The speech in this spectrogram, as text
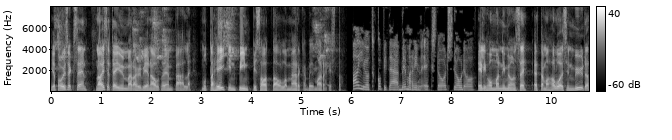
Ja toisekseen, naiset ei ymmärrä hyvien autojen päälle, mutta Heikin pimppi saattaa olla märkä bemareista. Aiotko pitää Bemarin ex Dodge Dodo? Eli homman nimi on se, että mä haluaisin myydä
